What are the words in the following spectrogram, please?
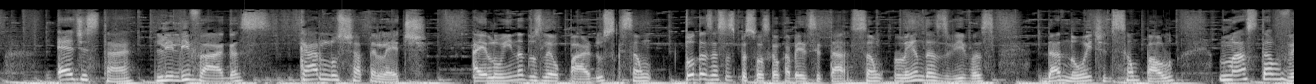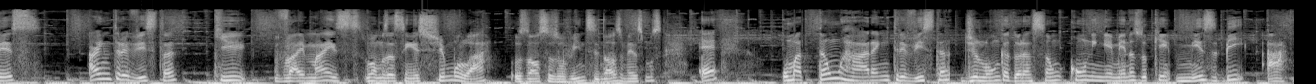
Ed Star, Lili Vargas, Carlos Chapelete, a Heloína dos Leopardos, que são todas essas pessoas que eu acabei de citar, são lendas vivas da noite de São Paulo, mas talvez a entrevista que vai mais, vamos assim, estimular os nossos ouvintes e nós mesmos é uma tão rara entrevista de longa duração com ninguém menos do que Miss B.A.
